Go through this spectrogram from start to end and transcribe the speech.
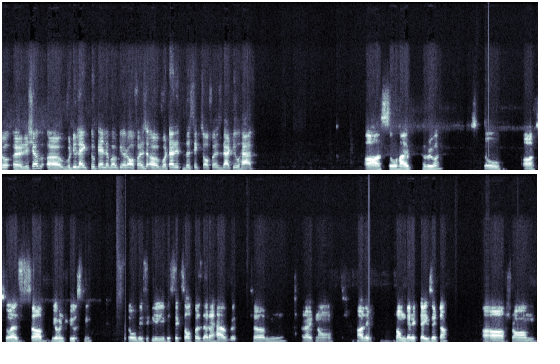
So, uh, Rishabh, uh, would you like to tell about your offers? Uh, what are the six offers that you have? Uh, so hi everyone. So, uh, so as uh, you have introduced me, so basically the six offers that I have with uh, me right now are like from Directi Zeta, uh, from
